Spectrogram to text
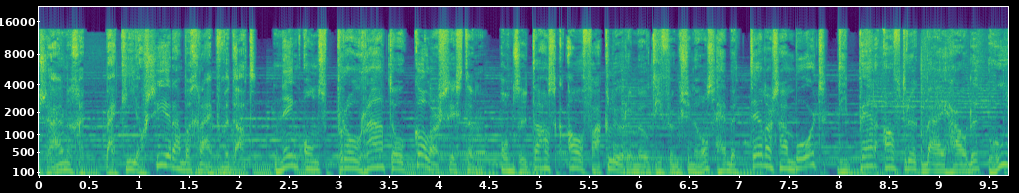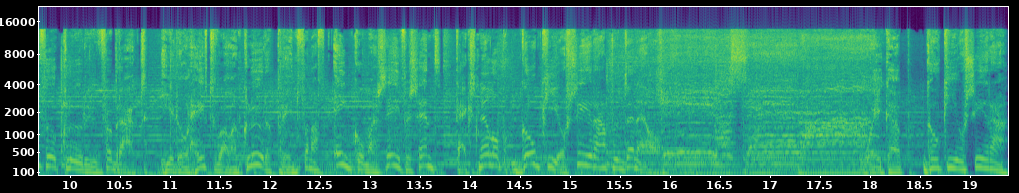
bezuinigen. Bij Kyocera begrijpen we dat. Neem ons ProRato Color System. Onze Task Alpha kleuren multifunctionals hebben tellers aan boord... die per afdruk bijhouden hoeveel kleur u verbruikt. Hierdoor heeft u al een kleurenprint vanaf 1,7 cent. Kijk snel op gokyocera.nl. Wake up. Go Kyocera.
